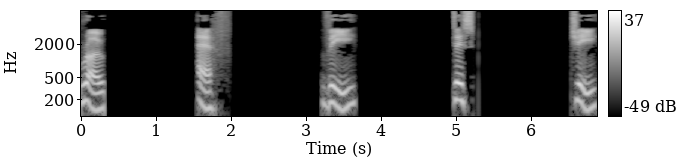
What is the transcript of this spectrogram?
rho f v disp g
